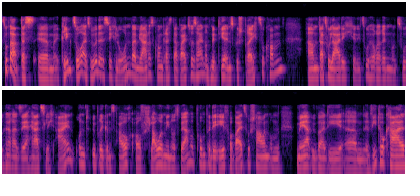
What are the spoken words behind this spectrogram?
Super, das ähm, klingt so, als würde es sich lohnen, beim Jahreskongress dabei zu sein und mit dir ins Gespräch zu kommen. Ähm, dazu lade ich die Zuhörerinnen und Zuhörer sehr herzlich ein und übrigens auch auf schlaue-wärmepumpe.de vorbeizuschauen, um mehr über die ähm, Vitokal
